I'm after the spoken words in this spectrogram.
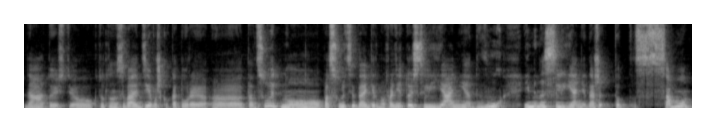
да, то есть э, кто-то называет девушку, которая э, танцует, но по сути, да, гермафродит, то есть слияние двух, именно слияние, даже вот само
